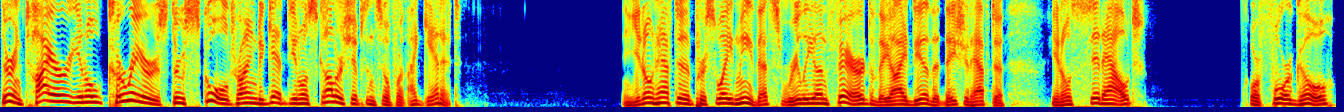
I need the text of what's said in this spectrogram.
their entire, you know, careers through school trying to get, you know, scholarships and so forth. I get it. You don't have to persuade me. That's really unfair to the idea that they should have to, you know, sit out or forego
